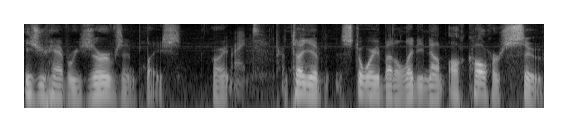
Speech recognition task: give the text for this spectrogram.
is you have reserves in place. Right. Right. I'll tell you a story about a lady now. I'll call her Sue.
